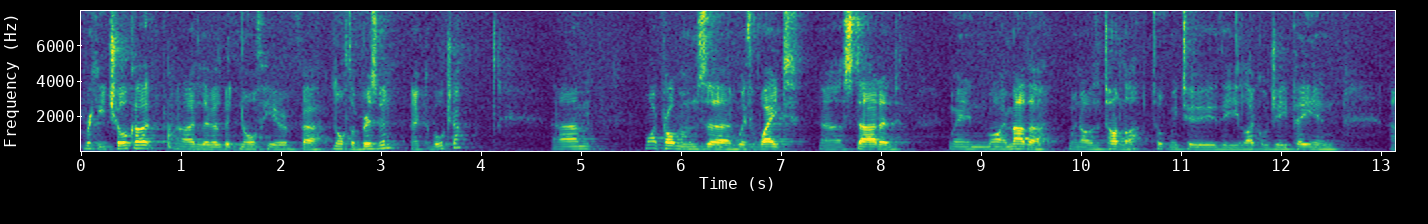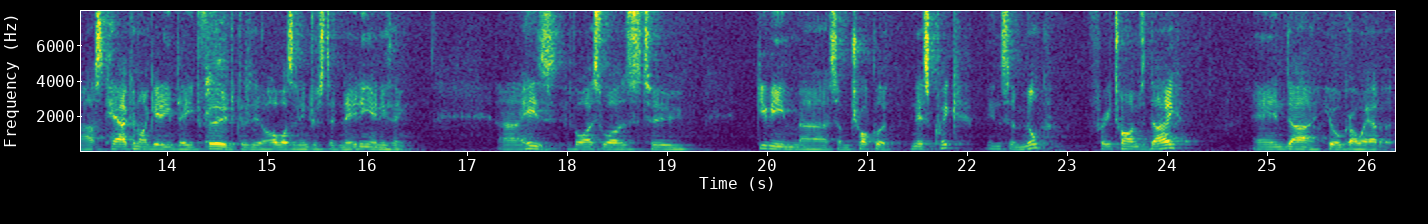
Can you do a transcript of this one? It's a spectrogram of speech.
Ricky Chilcott. I live a bit north here of uh, north of Brisbane at Caboolture. Um, my problems uh, with weight uh, started when my mother, when I was a toddler, took me to the local GP and asked how can I get him to eat food because I wasn't interested in eating anything. Uh, his advice was to give him uh, some chocolate Nesquik in some milk three times a day and uh, he'll grow out of it.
